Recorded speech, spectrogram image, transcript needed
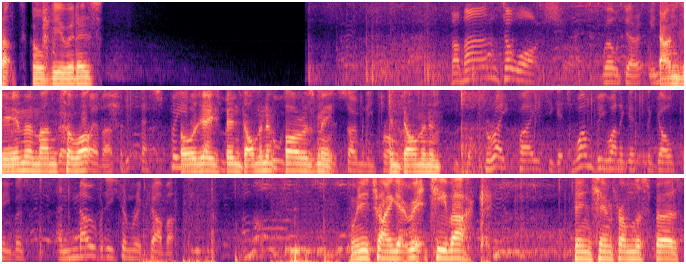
Tactical view it is. The man to watch. Well, Derek, we Dan know Juma, man to watch. clever, but it's that speed Told of you that he's been dominant for us, mate. so many Been dominant. He's got great pace. He gets 1v1 against the goalkeepers, and nobody can recover. We need to try and get Richie back. Pinch him from the Spurs.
